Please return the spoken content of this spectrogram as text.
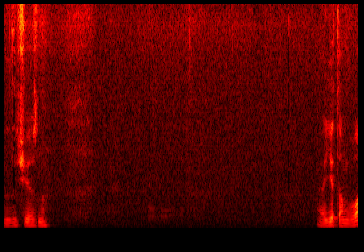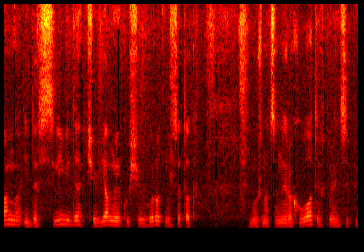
Величезна. А Є там ванна і десь слів іде, чи в яму якусь, чи в город, ну це так можна це не рахувати, в принципі.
